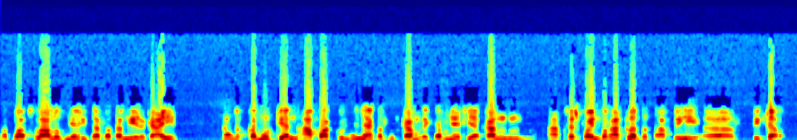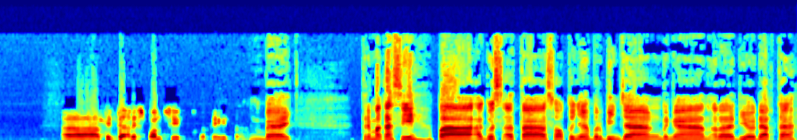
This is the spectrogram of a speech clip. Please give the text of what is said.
apa selalu menjadi catatan YLKI. Nah, kemudian apa gunanya ketika mereka menyediakan akses poin pengaduan tetapi uh, tidak uh, tidak responsif seperti itu. Baik. Terima kasih Pak Agus atas waktunya berbincang dengan Radio Dakta.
